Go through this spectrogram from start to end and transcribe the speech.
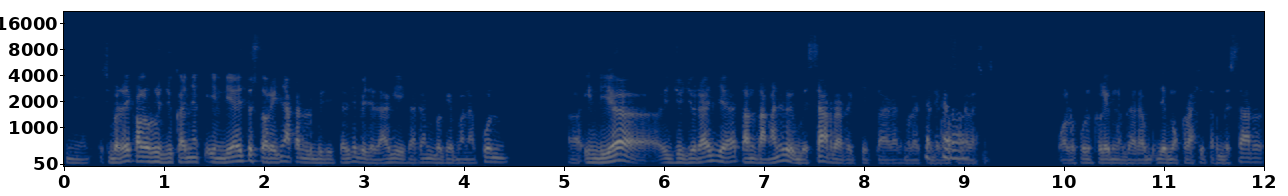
nih sebenarnya kalau rujukannya ke India itu storynya akan lebih detailnya beda lagi karena bagaimanapun uh, India jujur aja tantangannya lebih besar dari kita kan mereka sistem walaupun klaim negara demokrasi terbesar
